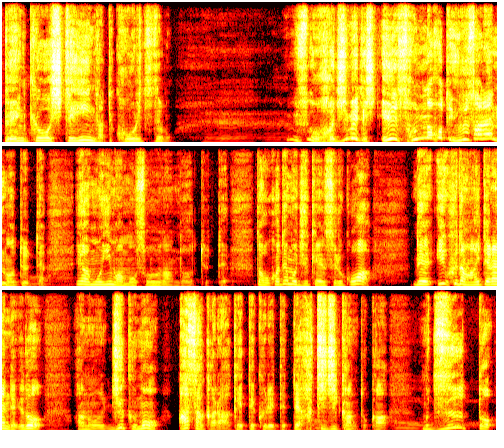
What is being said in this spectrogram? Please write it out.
勉強をしていいんだって公立でも。そう初めて知って、え、そんなこと許されんの？って言って。いや、もう今もうそうなんだって言って。だ他でも受験する子は、で、普段空いてないんだけど、あの、塾も朝から開けてくれてて、8時間とか、もうずっと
